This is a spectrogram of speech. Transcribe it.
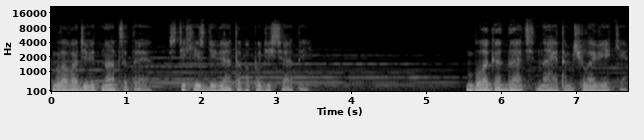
Глава 19, стихи с 9 по 10. Благодать на этом человеке.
